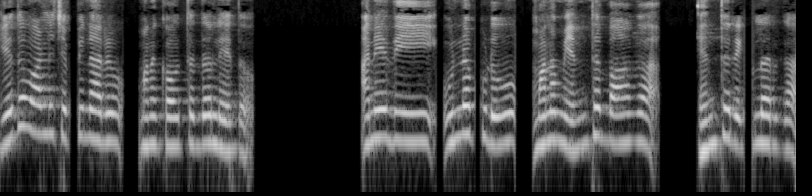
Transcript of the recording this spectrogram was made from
ఏదో వాళ్ళు చెప్పినారు మనకు అవుతుందో లేదో అనేది ఉన్నప్పుడు మనం ఎంత బాగా ఎంత రెగ్యులర్గా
